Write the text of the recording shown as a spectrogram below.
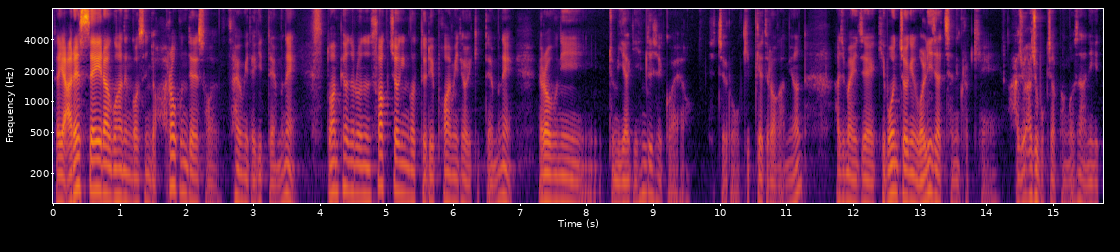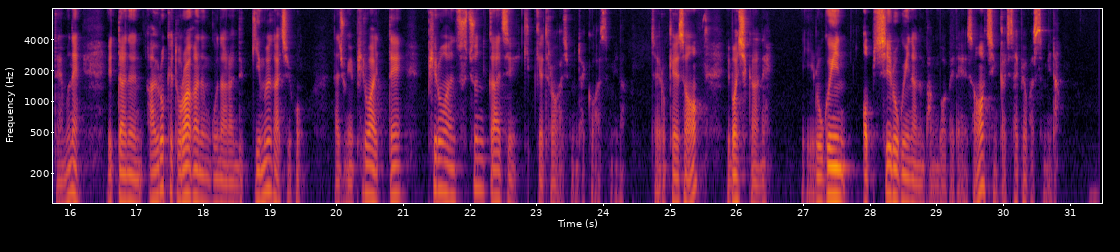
자, 이 RSA라고 하는 것은 여러 군데에서 사용이 되기 때문에 또 한편으로는 수학적인 것들이 포함이 되어 있기 때문에 여러분이 좀 이해하기 힘드실 거예요. 실제로 깊게 들어가면 하지만 이제 기본적인 원리 자체는 그렇게 아주 아주 복잡한 것은 아니기 때문에 일단은 아 이렇게 돌아가는구나 라는 느낌을 가지고 나중에 필요할 때 필요한 수준까지 깊게 들어가시면 될 것 같습니다. 자 이렇게 해서 이번 시간에 로그인 없이 로그인하는 방법에 대해서 지금까지 살펴봤습니다.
